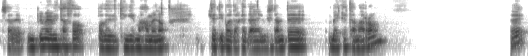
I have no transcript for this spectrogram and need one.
O sea, de un primer vistazo podéis distinguir más o menos qué tipo de tarjeta es. El visitante veis que está marrón. ¿Se ve?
